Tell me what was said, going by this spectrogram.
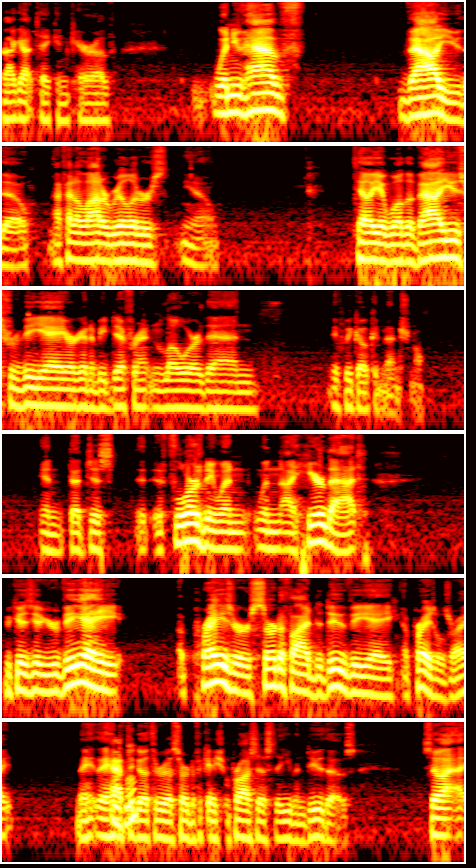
that got taken care of. When you have value, though, I've had a lot of realtors, you know, tell you, well, the values for VA are going to be different and lower than if we go conventional. And that just it, it floors me when when I hear that because your VA appraiser is certified to do VA appraisals, right? They they have mm-hmm. to go through a certification process to even do those. So I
